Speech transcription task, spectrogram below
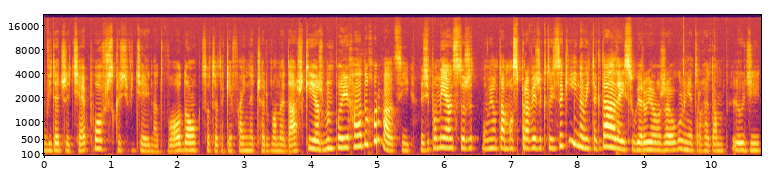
widać, że ciepło, wszystko się dzieje nad wodą, są te takie fajne czerwone daszki aż bym pojechała do Chorwacji. Wiecie, pomijając to, że mówią tam o sprawie, że ktoś zaginął i tak dalej, sugerują, że ogólnie trochę tam ludzi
